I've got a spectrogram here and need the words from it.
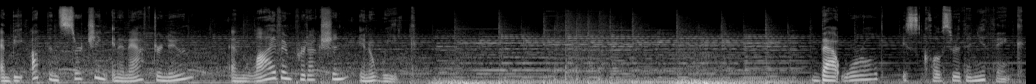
and be up and searching in an afternoon and live in production in a week. That world is closer than you think.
